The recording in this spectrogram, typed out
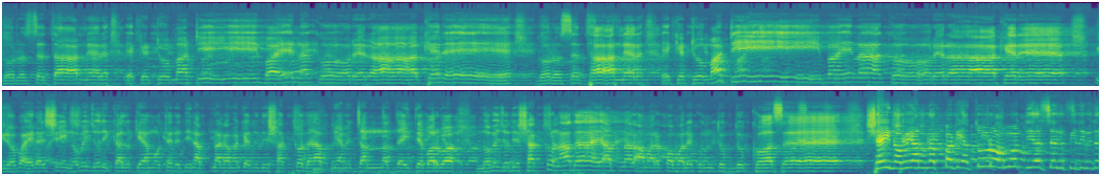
গোরস্তানের একটু মাটি বায়না করে রাখে রে। গোরস্থানের একটু মাটি বায়না করে রাখে রে। প্রিয় ভাইরা, সেই নবী যদি কাল কেয়ামতের দিন আপনাকে আমাকে যদি সাক্ষ্য দেয়, আপনি আমি জান্নাত যাইতে পারব। নবী যদি সাক্ষ্য না দেয়, আপনার আমার কপালে কিন্তু দুঃখ আছে। সেই নবী আল্লাহ পাকে এত রহমত দিয়েছেন, পৃথিবীতে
